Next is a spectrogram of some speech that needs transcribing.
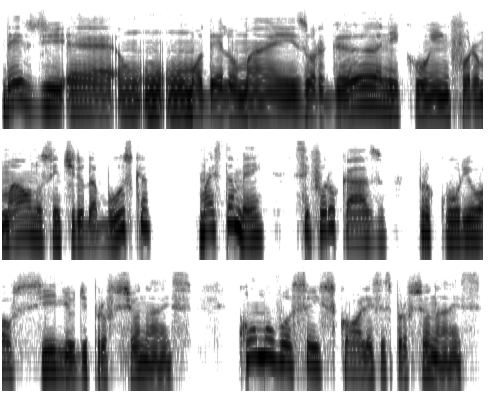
Desde é, um, um modelo mais orgânico, informal, no sentido da busca, mas também, se for o caso, procure o auxílio de profissionais. Como você escolhe esses profissionais?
